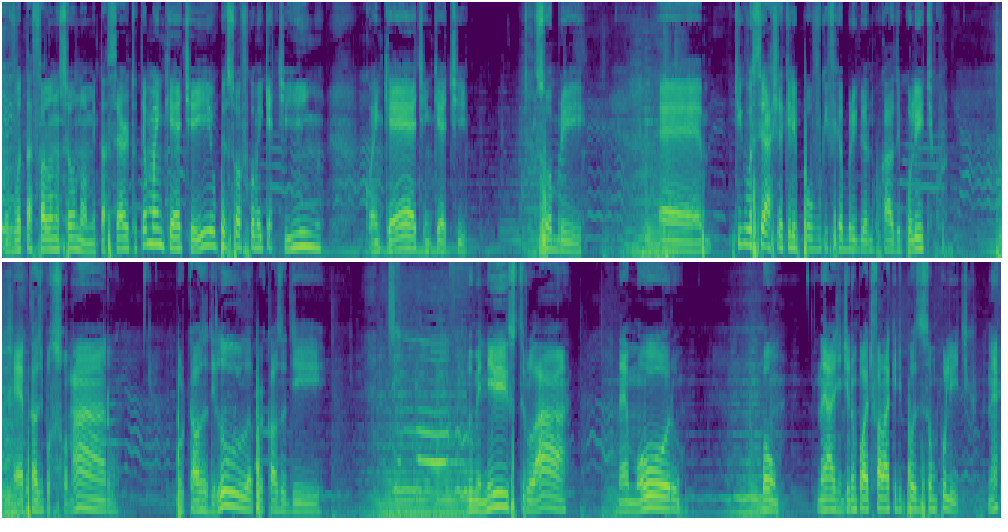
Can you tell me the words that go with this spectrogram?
eu vou estar falando o seu nome, tá certo? Tem uma enquete aí, o pessoal ficou meio quietinho com a enquete, enquete sobre é, o que você acha daquele povo que fica brigando por causa de político? É por causa de Bolsonaro, por causa de Lula, por causa de do ministro lá, né, Moro. Bom, né, a gente não pode falar aqui de posição política, né?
